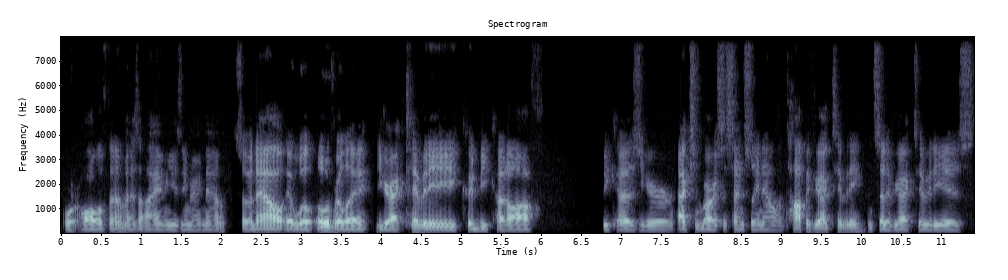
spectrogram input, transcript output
or all of them as I am using right now. So now it will overlay. Your activity could be cut off because your action bar is essentially now on top of your activity instead of your activity is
